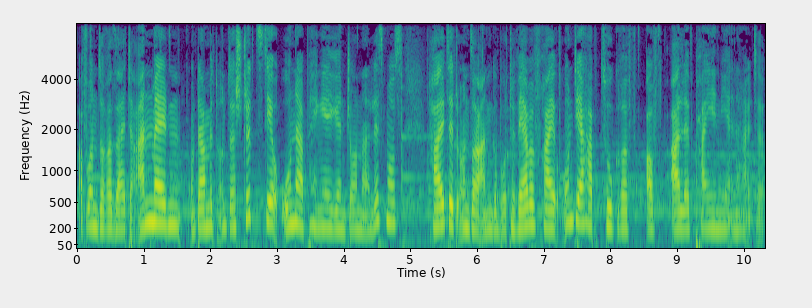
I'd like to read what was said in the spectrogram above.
auf unserer Seite anmelden und damit unterstützt ihr unabhängigen Journalismus, haltet unsere Angebote werbefrei und ihr habt Zugriff auf alle Pioneer-Inhalte.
